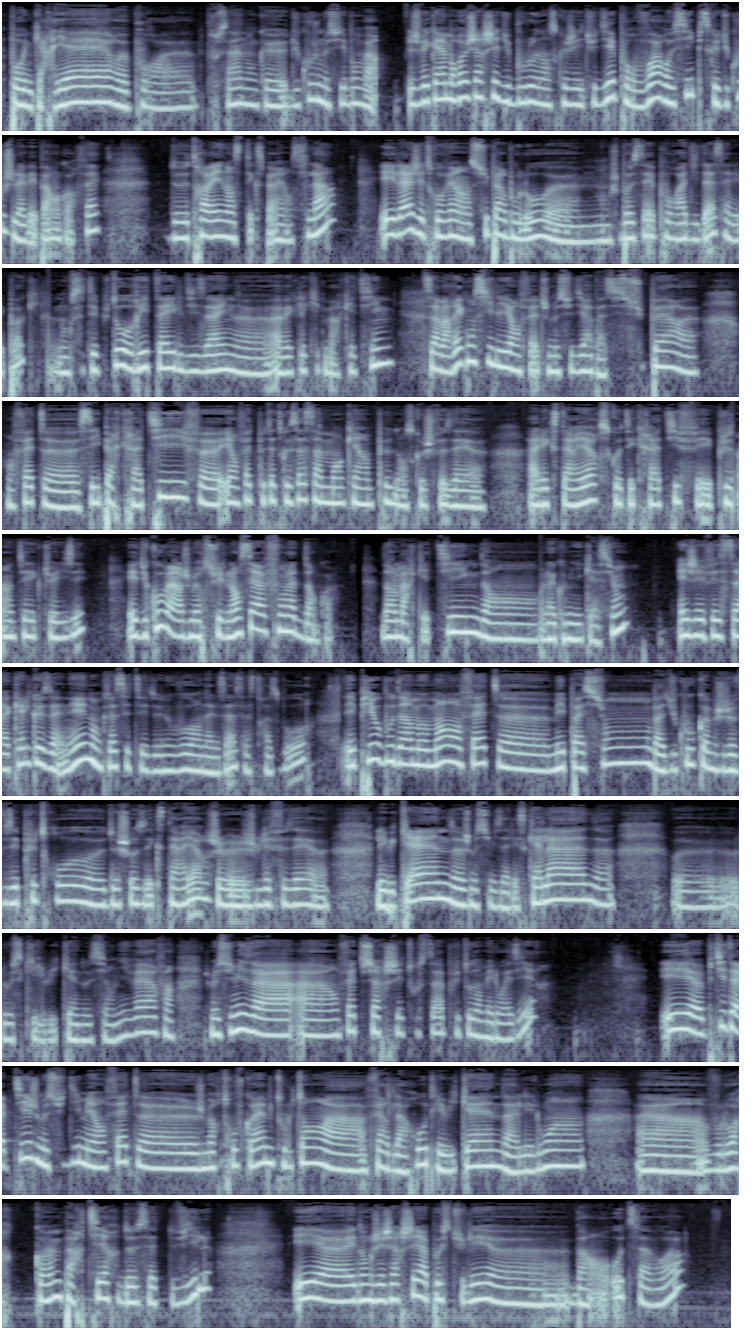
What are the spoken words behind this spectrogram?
pour une carrière, pour tout ça. Donc du coup, je me suis dit bon bah je vais quand même rechercher du boulot dans ce que j'ai étudié pour voir aussi, puisque du coup je l'avais pas encore fait, de travailler dans cette expérience-là. Et là, j'ai trouvé un super boulot. Euh, donc, je bossais pour Adidas à l'époque. Donc, c'était plutôt retail design euh, avec l'équipe marketing. Ça m'a réconcilié en fait. Je me suis dit ah bah c'est super. Euh, en fait, c'est hyper créatif. et en fait, peut-être que ça, ça me manquait un peu dans ce que je faisais à l'extérieur, ce côté créatif et plus intellectualisé. Et du coup, ben, je me suis lancée à fond là-dedans, quoi dans le marketing, dans la communication. Et j'ai fait ça quelques années, donc là c'était de nouveau en Alsace, à Strasbourg. Et puis au bout d'un moment, en fait, euh, mes passions, bah du coup comme je faisais plus trop euh, de choses extérieures, je, je les faisais euh, les week-ends. Je me suis mise à l'escalade, le ski le week-end aussi en hiver. Enfin, je me suis mise à, à en fait chercher tout ça plutôt dans mes loisirs. Et euh, petit à petit, je me suis dit, mais en fait, euh, je me retrouve quand même tout le temps à faire de la route les week-ends, à aller loin, à vouloir quand même partir de cette ville. Et, euh, donc j'ai cherché à postuler ben, en Haute-Savoie.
